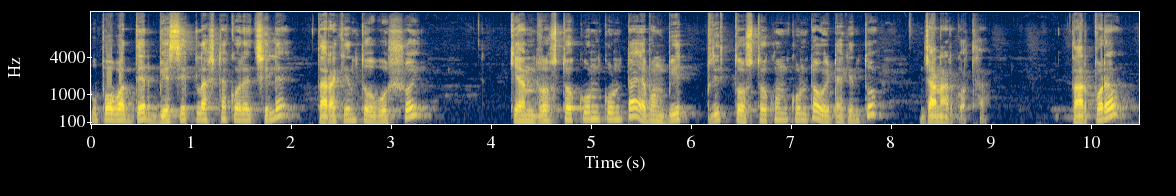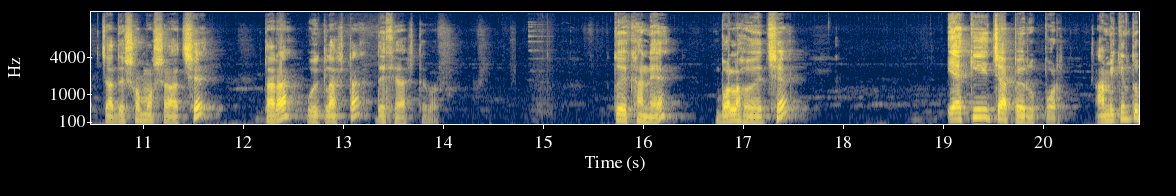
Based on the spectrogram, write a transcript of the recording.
উপপাদ্যের বেসিক ক্লাসটা করেছিলে, তারা কিন্তু অবশ্যই কেন্দ্রস্থ কোণ কোনটা এবং বৃত্ত বৃত্তস্থ কোণ কোনটা ওইটা কিন্তু জানার কথা। তারপরেও যাদের সমস্যা আছে, তারা ওই ক্লাসটা দেখে আসতে পারবে তো এখানে বলা হয়েছে একই চাপের উপর। আমি কিন্তু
